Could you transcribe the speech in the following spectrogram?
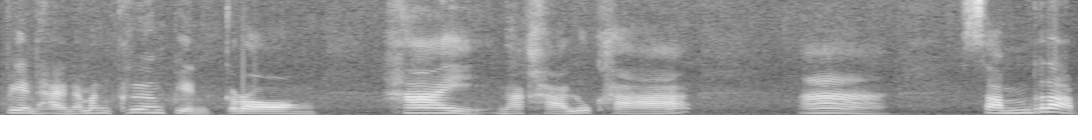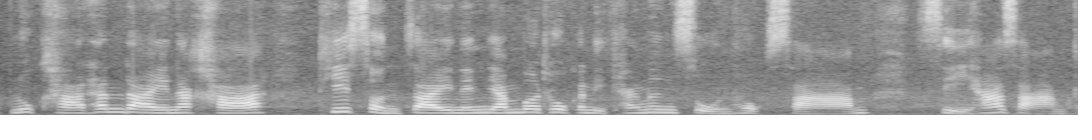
เปลี่ยนถ่ายน้ำมันเครื่องเปลี่ยนกรองให้นะคะ ลูกค้าอ่า สำหรับลูกค้าท่านใดนะคะ ที่สนใจเน้นย้ำเบอร์โทรกันอีกครั้งหนึ่ง063 453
